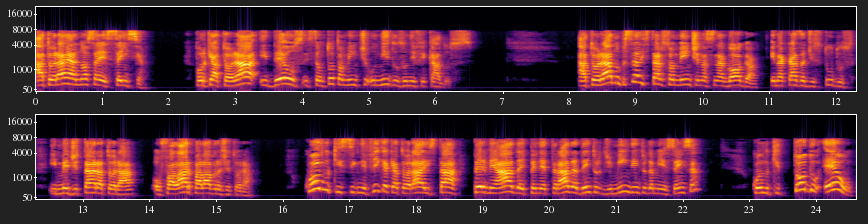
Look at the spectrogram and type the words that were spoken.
A Torá é a nossa essência, porque a Torá e Deus estão totalmente unidos, unificados. A Torá não precisa estar somente na sinagoga e na casa de estudos e meditar a Torá ou falar palavras de Torá. Quando que significa que a Torá está permeada e penetrada dentro de mim, dentro da minha essência? Quando que todo eu,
